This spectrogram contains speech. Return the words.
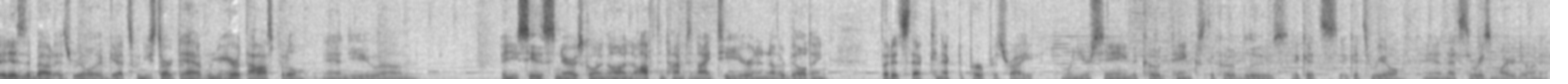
It is about as real as it gets when you start to have when you're here at the hospital and you um, and you see the scenarios going on. Oftentimes in IT, you're in another building, but it's that connect to purpose, right? When you're seeing the code pinks, the code blues, it gets it gets real, and that's the reason why you're doing it.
